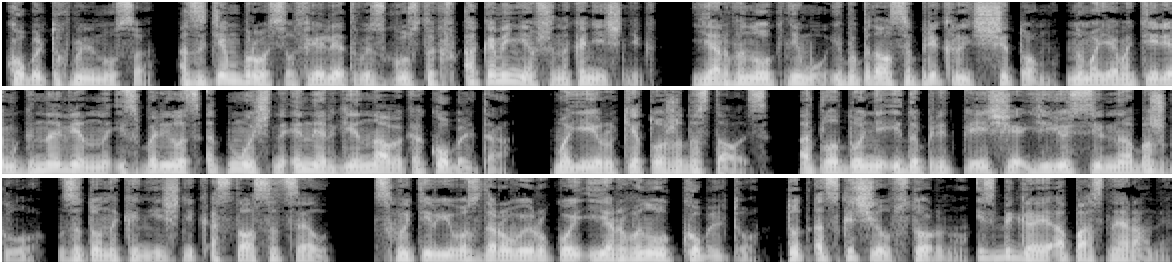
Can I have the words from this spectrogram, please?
Кобальт ухмыльнулся, а затем бросил фиолетовый сгусток в окаменевший наконечник. Я рванул к нему и попытался прикрыть щитом, но моя материя мгновенно испарилась от мощной энергии навыка Кобальта. Моей руке тоже досталось. От ладони и до предплечья ее сильно обожгло, зато наконечник остался цел. Схватив его здоровой рукой, я рванул к Кобальту. Тот отскочил в сторону, избегая опасной раны.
